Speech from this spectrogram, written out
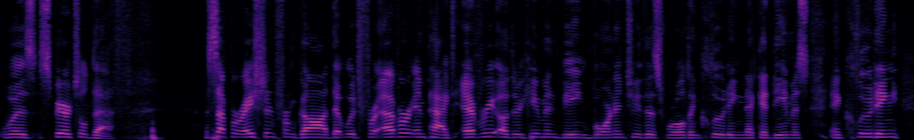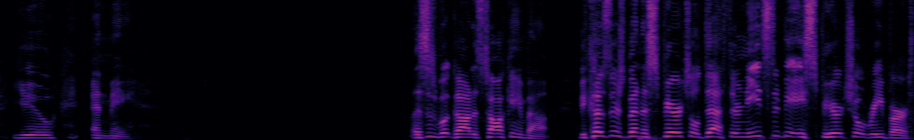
was spiritual death, a separation from God that would forever impact every other human being born into this world, including Nicodemus, including you and me. This is what God is talking about. Because there's been a spiritual death, there needs to be a spiritual rebirth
